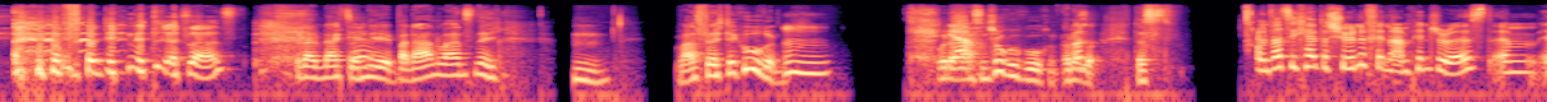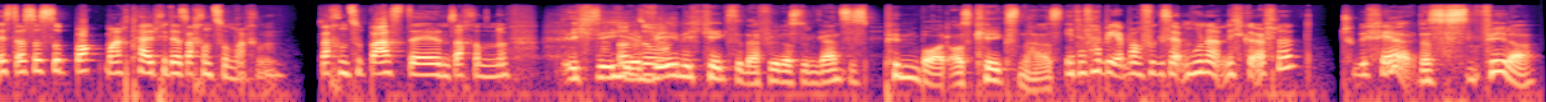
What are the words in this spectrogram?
wenn du den Interesse hast. Und dann merkst du, Ja. nee, Bananen waren es nicht. Hm. War es vielleicht der Kuchen? Mhm. Oder Ja. war es ein Schokokuchen? Oder Und- so. Das, Und was ich halt das Schöne finde am Pinterest, ähm, ist, dass es so Bock macht, halt wieder Sachen zu machen. Sachen zu basteln, Sachen. ich sehe hier so. wenig Kekse dafür, dass du ein ganzes Pinboard aus Keksen hast. Ja, das habe ich aber auch wirklich seit Monaten nicht geöffnet. To be Ja, fair. das ist ein Fehler.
